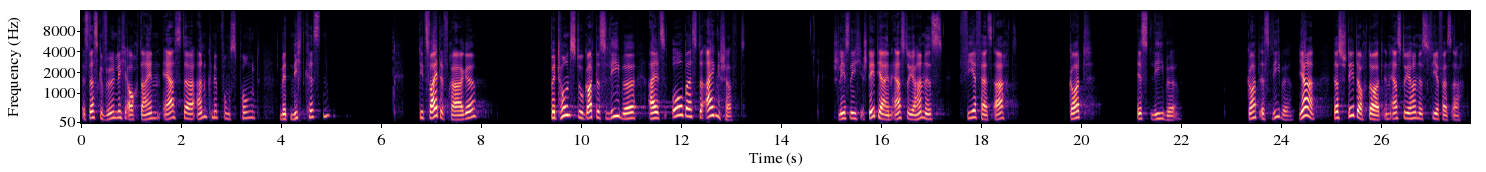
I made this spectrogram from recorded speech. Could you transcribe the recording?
ist das gewöhnlich auch dein erster Anknüpfungspunkt mit Nichtchristen? Die zweite Frage, betonst du Gottes Liebe als oberste Eigenschaft. Schließlich steht ja in 1. Johannes 4, Vers 8, Gott ist Liebe. Gott ist Liebe. Ja, das steht doch dort in 1. Johannes 4, Vers 8.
